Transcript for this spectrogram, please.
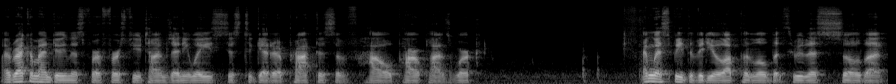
I recommend doing this for first few times anyways, just to get a practice of how power plans work. I'm going to speed the video up a little bit through this so that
